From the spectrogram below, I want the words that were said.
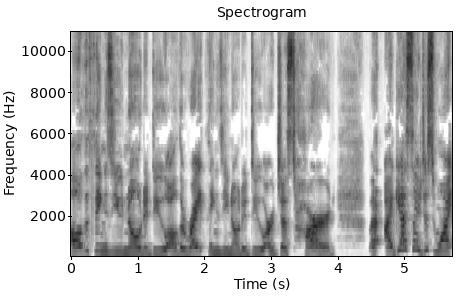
All the things you know to do, all the right things you know to do are just hard. But I guess I just want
